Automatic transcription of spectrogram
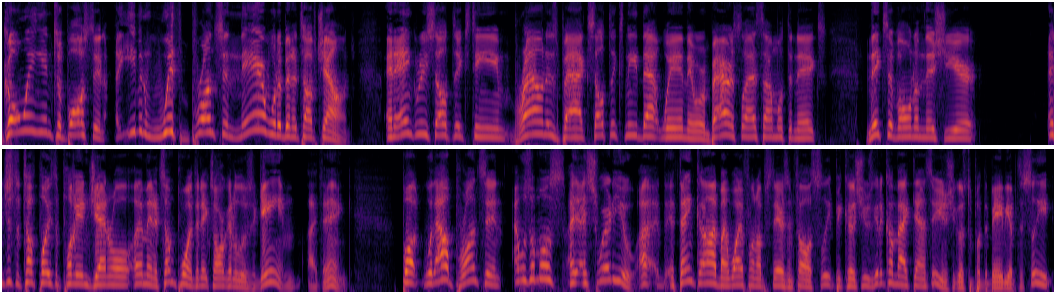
going into Boston, even with Brunson there, would have been a tough challenge. An angry Celtics team. Brown is back. Celtics need that win. They were embarrassed last time with the Knicks. Knicks have owned them this year. It's just a tough place to play in general. I mean, at some point, the Knicks are going to lose a game, I think. But without Brunson, I was almost, I, I swear to you, I, thank God my wife went upstairs and fell asleep because she was going to come back downstairs. You know, she goes to put the baby up to sleep.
